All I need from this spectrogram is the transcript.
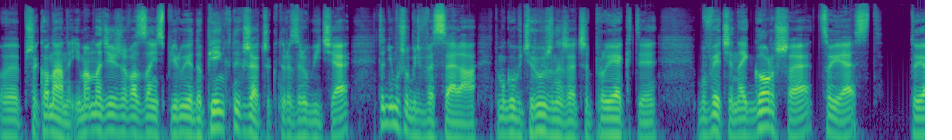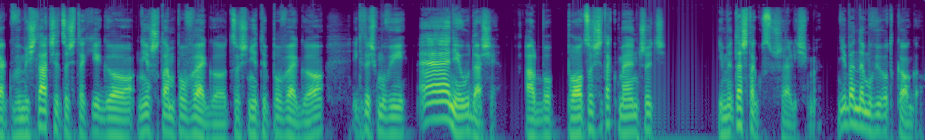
e, przekonany i mam nadzieję, że Was zainspiruje do pięknych rzeczy, które zrobicie. To nie muszą być wesela, to mogą być różne rzeczy, projekty, bo wiecie, najgorsze, co jest, to jak wymyślacie coś takiego niesztampowego, coś nietypowego i ktoś mówi, e, nie uda się. Albo po co się tak męczyć? I my też tak usłyszeliśmy. Nie będę mówił od kogo.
